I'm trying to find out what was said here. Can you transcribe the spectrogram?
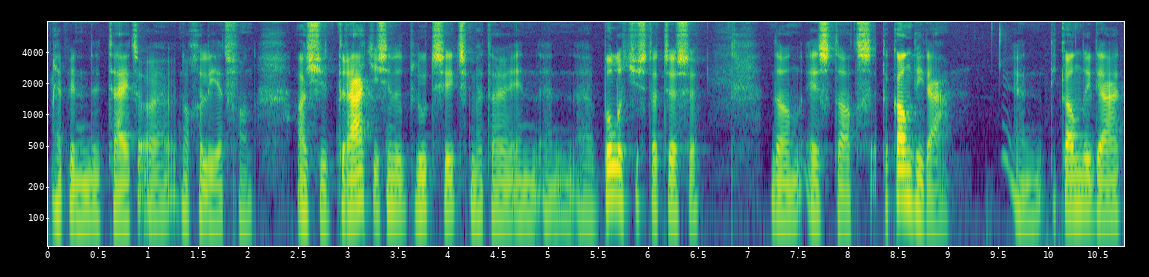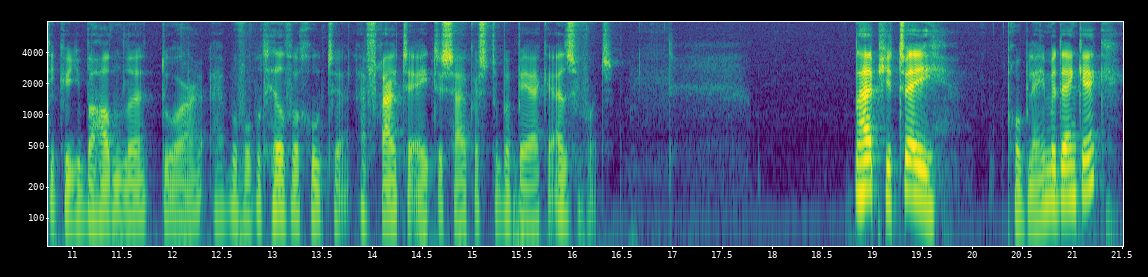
Ik heb in de tijd uh, nog geleerd van als je draadjes in het bloed ziet met daarin een uh, bolletjes daartussen, dan is dat de candida. En die candida die kun je behandelen door uh, bijvoorbeeld heel veel groente en fruit te eten, suikers te beperken enzovoort. Dan heb je twee problemen, denk ik.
